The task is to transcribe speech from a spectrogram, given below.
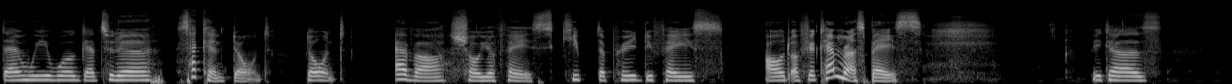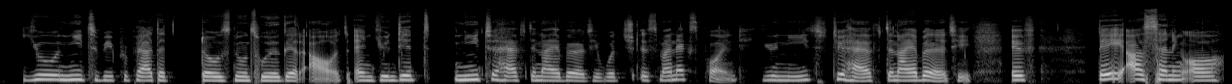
then we will get to the second don't. Don't ever show your face. Keep the pretty face out of your camera space. Because you need to be prepared that those nudes will get out and you need need to have deniability, which is my next point. You need to have deniability. If they are sending or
